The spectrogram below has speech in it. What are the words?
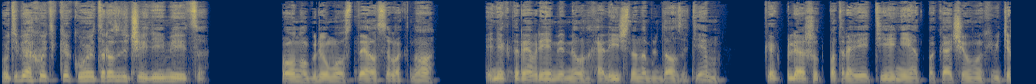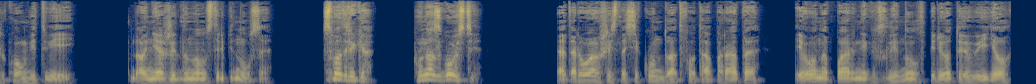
«У тебя хоть какое-то развлечение имеется». Он угрюмо уставился в окно и некоторое время меланхолично наблюдал за тем, как пляшут по траве тени от покачиваемых ветерком ветвей. Но неожиданно он встрепенулся. «Смотри-ка, у нас гости!» Оторвавшись на секунду от фотоаппарата, его напарник взглянул вперед и увидел,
